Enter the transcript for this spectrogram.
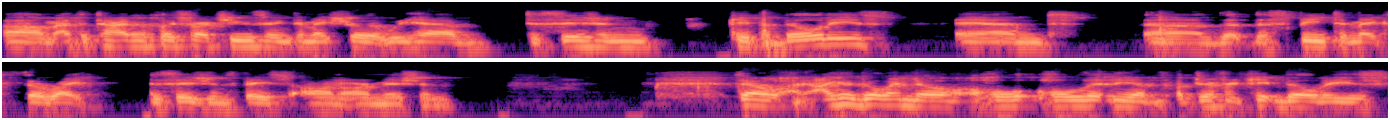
um, at the time and place of our choosing to make sure that we have decision capabilities and uh, the, the speed to make the right decisions based on our mission. So I could go into a whole, whole litany of, of different capabilities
